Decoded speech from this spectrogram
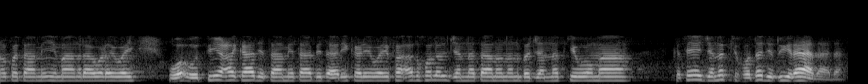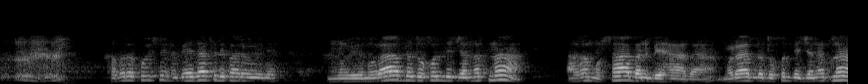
نو په تا مې ایمان راوړی وای و اطیعک د تا مې تابعداري کړې وای فادخل الجنة نو نن به جنت کې ومه که ته یې جنت کې خو ده د دوی رایه دا ده خبره پوه شوې نو بیا دا څه لپاره ویلې نو یې مراد د دخول د جنت نه هغه مصابا بهذا مراد له دخول د جنت نه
